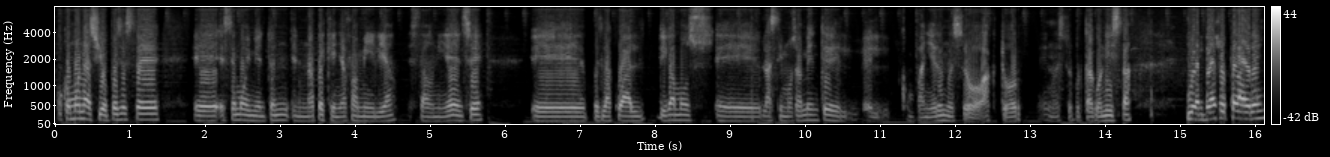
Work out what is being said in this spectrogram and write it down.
o cómo nació pues este, eh, este movimiento en, una pequeña familia estadounidense pues la cual, digamos, lastimosamente el, compañero, nuestro actor, nuestro protagonista, pierde a su padre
